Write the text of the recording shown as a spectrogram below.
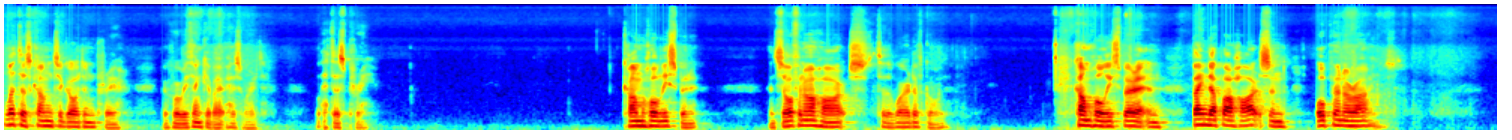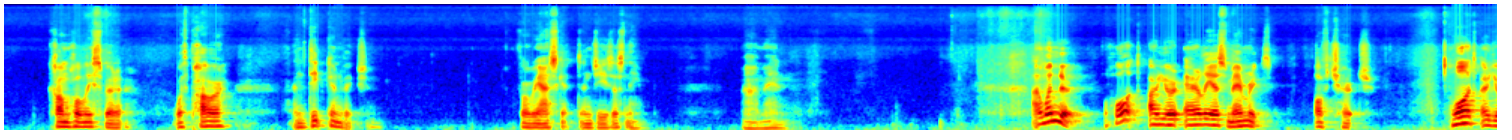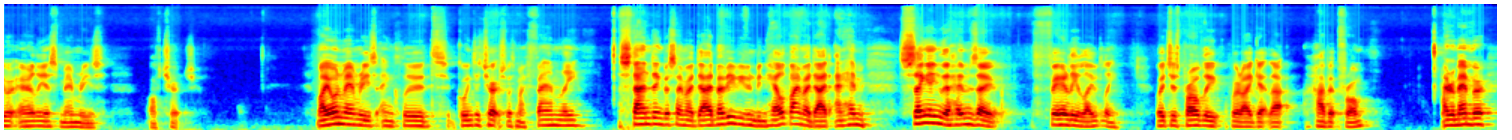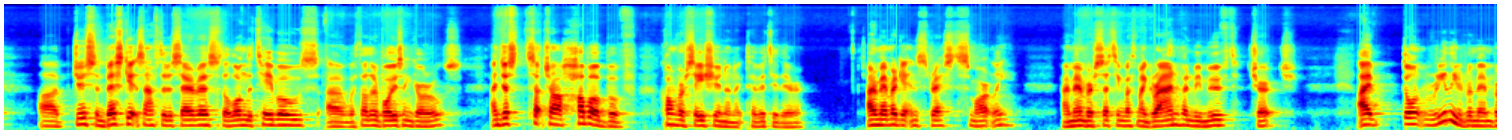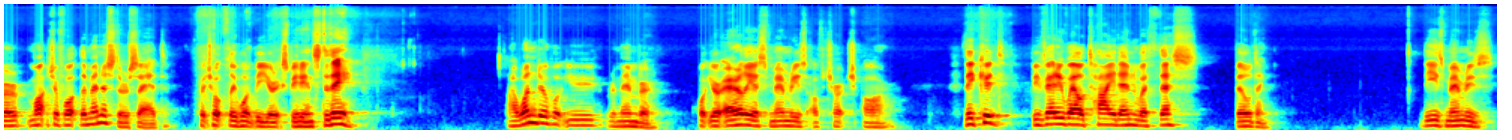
let us come to God in prayer before we think about His Word. Let us pray. Come, Holy Spirit, and soften our hearts to the Word of God. Come, Holy Spirit, and bind up our hearts and open our eyes. Come, Holy Spirit, with power and deep conviction. For we ask it in Jesus' name. Amen. I wonder, what are your earliest memories of church? What are your earliest memories of church? My own memories include going to church with my family, standing beside my dad, maybe even being held by my dad, and him singing the hymns out fairly loudly, which is probably where I get that habit from. I remember uh, juice and biscuits after the service along the tables uh, with other boys and girls, and just such a hubbub of conversation and activity there. I remember getting dressed smartly. I remember sitting with my gran when we moved church. I don't really remember much of what the minister said, which hopefully won't be your experience today. I wonder what you remember what your earliest memories of church are. They could be very well tied in with this building. These memories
